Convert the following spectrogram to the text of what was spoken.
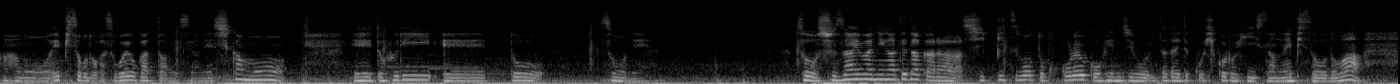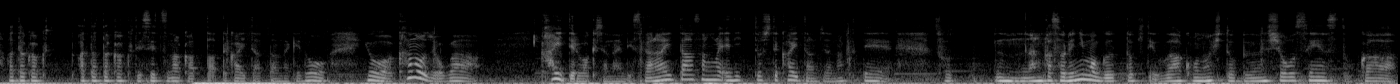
あ、あのエピソードがすごい良かったんですよね。しかも、えーと、フリーえっ、ー、とそうね。そう取材は苦手だから執筆をと快くお返事をいただいてこうヒコロヒーさんのエピソードは温かく温かくて切なかったって書いてあったんだけど要は彼女が書いてるわけじゃないんです。がライターさんがエディットして書いたんじゃなくてそうん、なんかそれにもグッときてうわこの人文章センスとか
